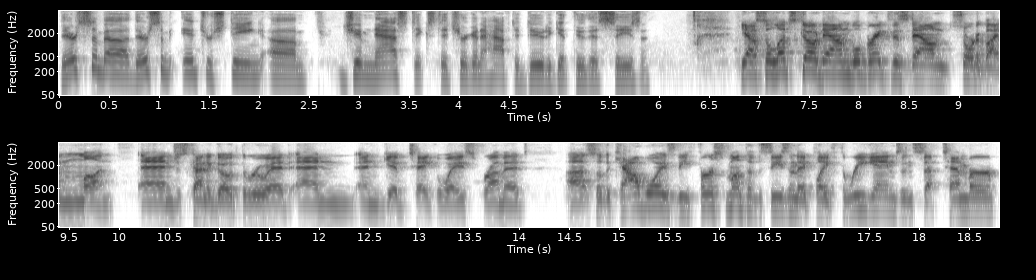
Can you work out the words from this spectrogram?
there's some uh, there's some interesting um, gymnastics that you're going to have to do to get through this season. Yeah, so let's go down. We'll break this down sort of by month and just kind of go through it and and give takeaways from it. Uh, so the Cowboys, the first month of the season, they play three games in September.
